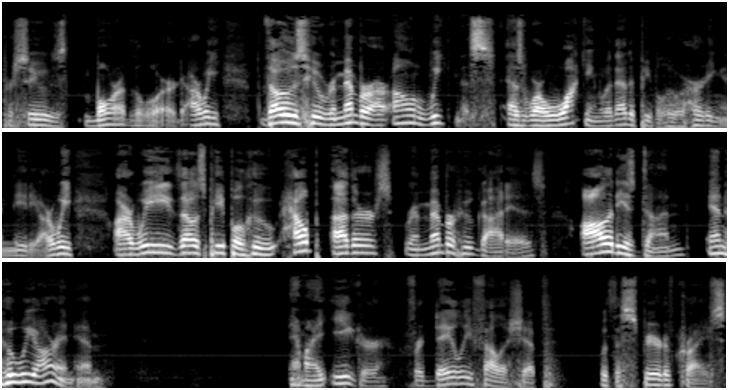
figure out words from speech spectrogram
pursues more of the Lord? Are we those who remember our own weakness as we're walking with other people who are hurting and needy? Are we are we those people who help others remember who God is, all that he's done, and who we are in him? Am I eager for daily fellowship with the Spirit of Christ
